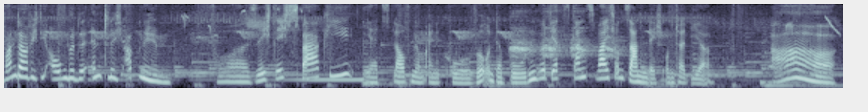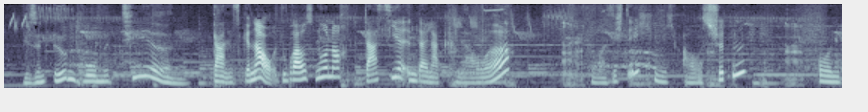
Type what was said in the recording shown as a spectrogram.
Wann darf ich die Augenbinde endlich abnehmen? Vorsichtig, Sparky. Jetzt laufen wir um eine Kurve und der Boden wird jetzt ganz weich und sandig unter dir. Ah, wir sind irgendwo mit Tieren. Ganz genau. Du brauchst nur noch das hier in deiner Klaue. Vorsichtig, nicht ausschütten. Und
